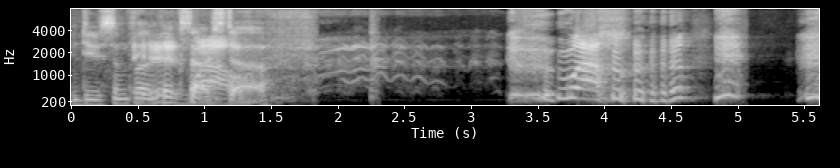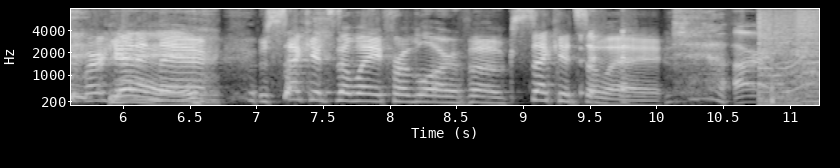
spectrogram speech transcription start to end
do some fun Pixar wow. stuff. Wow! We're getting Yay. there. Seconds away from Laura, folks. Seconds away. All right.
